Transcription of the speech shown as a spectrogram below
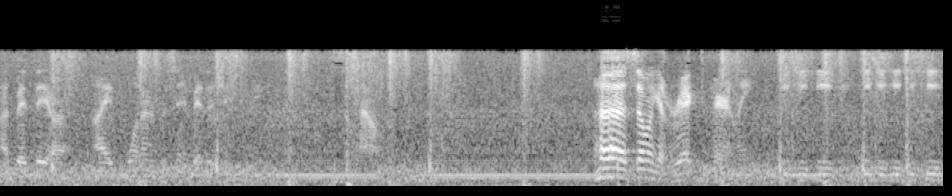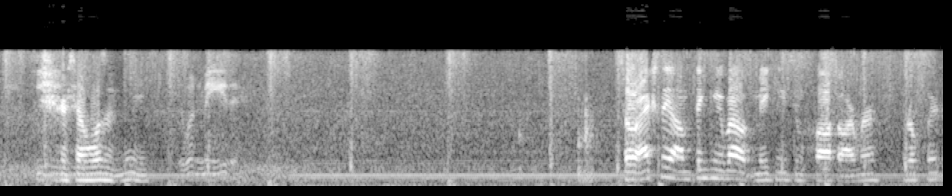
I bet they are. I 100% bet they're chasing me. Somehow. Someone got wrecked apparently. that wasn't me. It wasn't me either. So actually, I'm thinking about making some cloth armor real quick.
